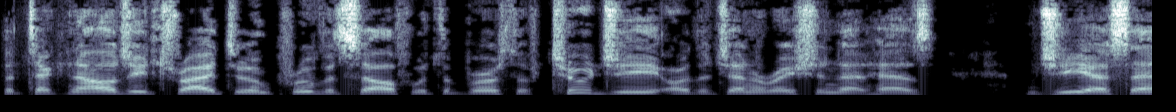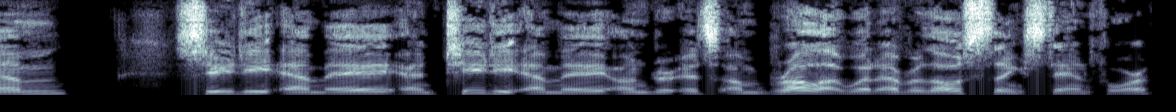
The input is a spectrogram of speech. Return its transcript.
The technology tried to improve itself with the birth of 2G or the generation that has GSM, CDMA, and TDMA under its umbrella, whatever those things stand for.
